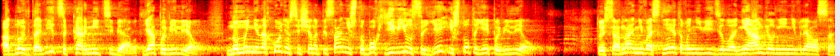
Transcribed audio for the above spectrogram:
одной вдовице кормить тебя». Вот «я повелел». Но мы не находим в Священном Писании, что Бог явился ей и что-то ей повелел. То есть она ни во сне этого не видела, ни ангел не являлся.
